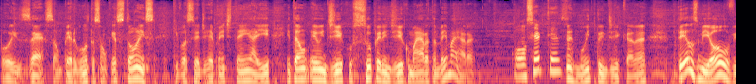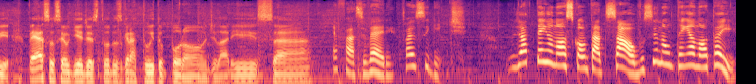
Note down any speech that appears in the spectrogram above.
Pois é, são perguntas, são questões que você de repente tem aí. Então eu indico, super indico, Mayara também, Mayara? Com certeza. Muito indica, né? Deus me ouve? Peça o seu guia de estudos gratuito por onde, Larissa? É fácil, Veri. Faz o seguinte. Já tem o nosso contato salvo? Se não tem, anota aí.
